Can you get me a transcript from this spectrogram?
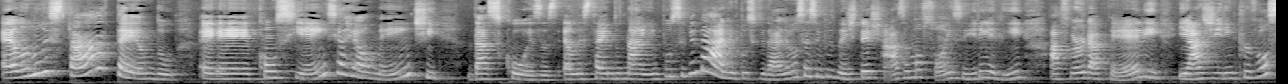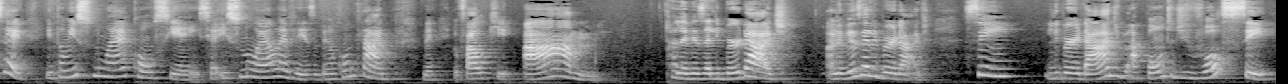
ela não está tendo é, consciência realmente das coisas, ela está indo na impulsividade. Impulsividade é você simplesmente deixar as emoções irem ali à flor da pele e agirem por você. Então isso não é consciência, isso não é leveza, bem ao contrário, né? Eu falo que a, a leveza é liberdade. A leveza é liberdade. Sim, liberdade a ponto de você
